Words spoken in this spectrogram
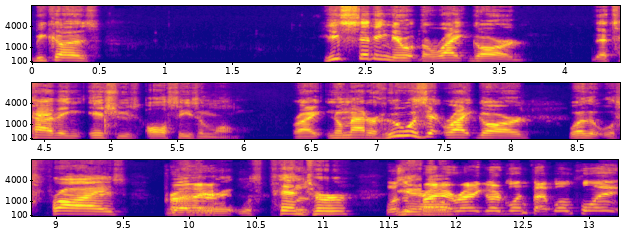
because he's sitting there with the right guard that's having issues all season long, right? No matter who was at right guard, whether it was Fries, whether it was Pinter, Wasn't you Pryor right guard one at one point?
